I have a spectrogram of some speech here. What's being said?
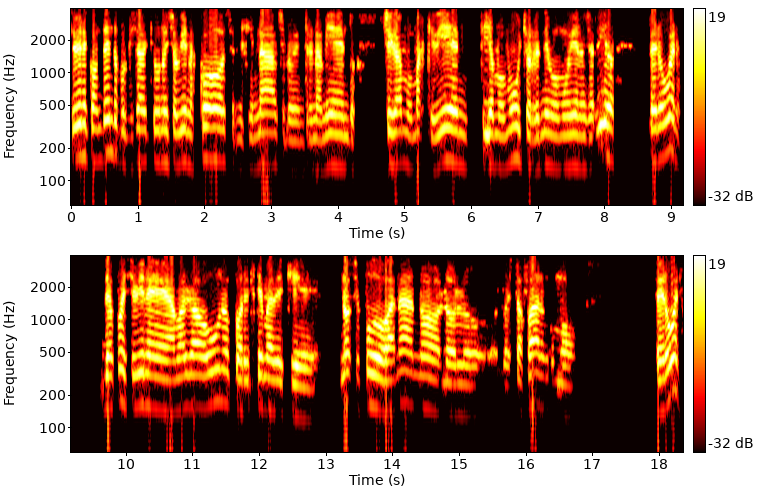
se viene contento porque sabe que uno hizo bien las cosas, el gimnasio, los entrenamientos, llegamos más que bien, tiramos mucho, rendimos muy bien allá arriba, pero bueno, después se viene amargado uno por el tema de que no se pudo ganar, no lo, lo, lo estafaron como... Pero bueno,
